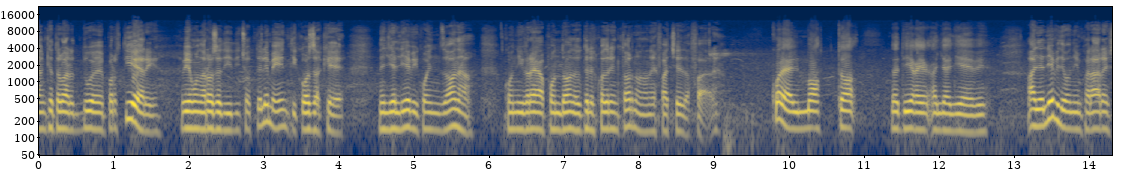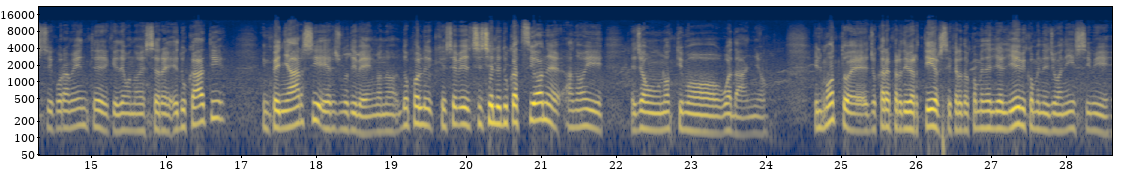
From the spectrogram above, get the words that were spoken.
anche a trovare due portieri, abbiamo una rosa di 18 elementi, cosa che negli allievi qua in zona, con Ivrea, Pondone e tutte le squadre intorno, non è facile da fare. Qual è il motto da dire agli allievi? Ah, gli allievi devono imparare sicuramente che devono essere educati, impegnarsi e i risultati vengono. Dopo che se c'è l'educazione a noi è già un ottimo guadagno. Il motto è giocare per divertirsi, credo come negli allievi, come nei giovanissimi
